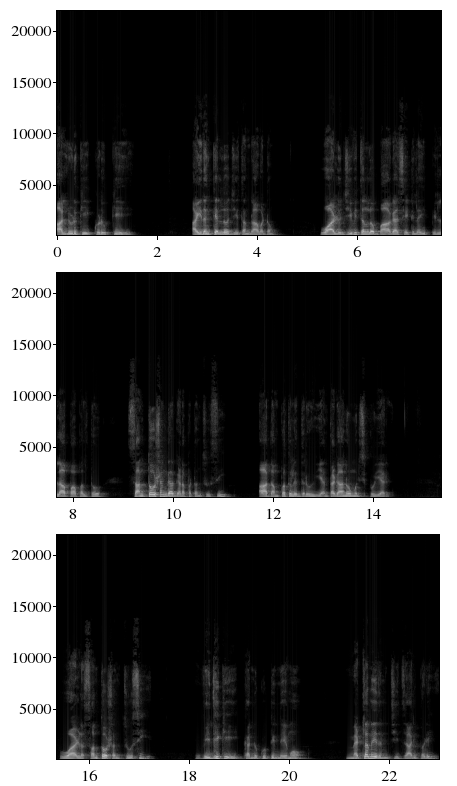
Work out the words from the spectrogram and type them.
అల్లుడికి కొడుక్కి ఐదంకెల్లో జీతం రావటం వాళ్ళు జీవితంలో బాగా సెటిల్ అయి పిల్లా పాపలతో సంతోషంగా గడపటం చూసి ఆ దంపతులిద్దరూ ఎంతగానో మురిసిపోయారు. వాళ్ళ సంతోషం చూసి విధికి కన్ను కుట్టిందేమో మెట్ల మీద నుంచి జారిపడి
